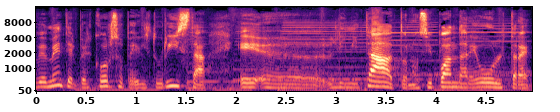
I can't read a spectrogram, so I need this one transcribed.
ovviamente il percorso per il turista è eh, limitato, non si può andare oltre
